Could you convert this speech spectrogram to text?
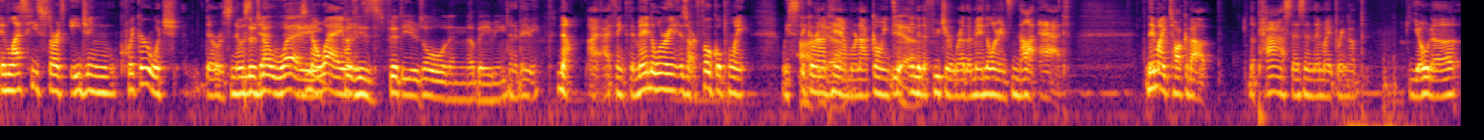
Unless he starts aging quicker, which there was no There's no way. There's no way because he's he's 50 years old and a baby. and a baby. No, I, I think the Mandalorian is our focal point. We stick Uh, around yeah. him. We're not going to Yeah. into the future where the Mandalorian's not at. They might talk about the past, as in they might bring up Yoda.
